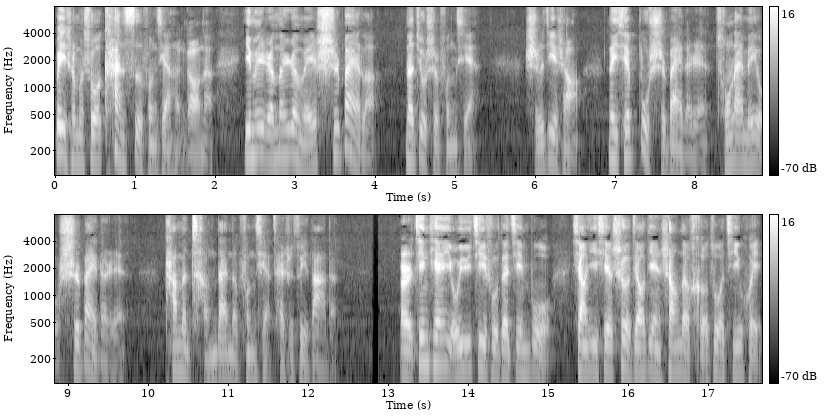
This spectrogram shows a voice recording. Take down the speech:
为什么说看似风险很高呢？因为人们认为失败了那就是风险。实际上，那些不失败的人，从来没有失败的人，他们承担的风险才是最大的。而今天，由于技术的进步，像一些社交电商的合作机会，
